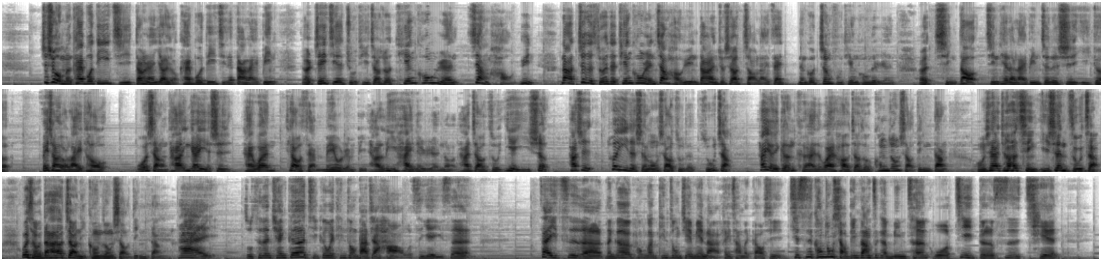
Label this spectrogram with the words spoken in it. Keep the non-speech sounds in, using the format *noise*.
这是我们开播第一集，当然要有开播第一集的大来宾。而这一集的主题叫做“天空人降好运”。那这个所谓的“天空人降好运”，当然就是要找来在能够征服天空的人。而请到今天的来宾，真的是一个非常有来头。我想他应该也是台湾跳伞没有人比他厉害的人哦。他叫做叶怡胜，他是退役的神龙小组的组长。他有一个很可爱的外号，叫做“空中小叮当”。我们现在就要请宜胜组长，为什么大家要叫你空中小叮当？嗨，主持人全哥及各位听众，大家好，我是叶宜胜。再一次的能够跟听众见面呐，非常的高兴。其实空中小叮当这个名称，我记得是前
